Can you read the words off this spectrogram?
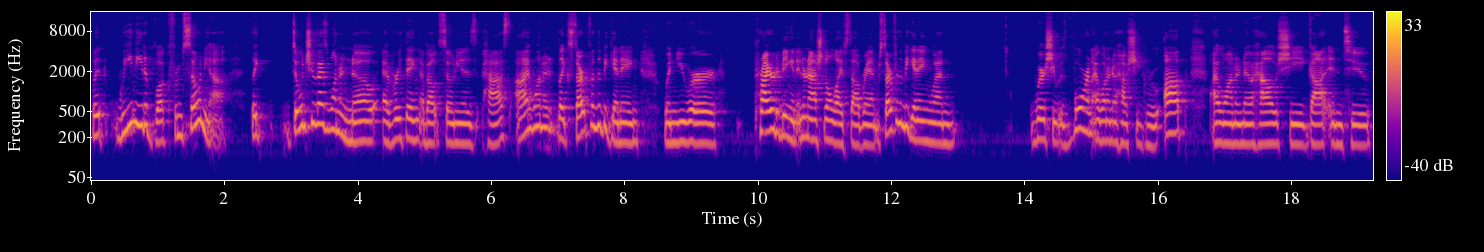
but we need a book from Sonja. Like, don't you guys want to know everything about Sonja's past? I want to like start from the beginning when you were prior to being an international lifestyle brand. Start from the beginning when where she was born. I want to know how she grew up. I want to know how she got into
